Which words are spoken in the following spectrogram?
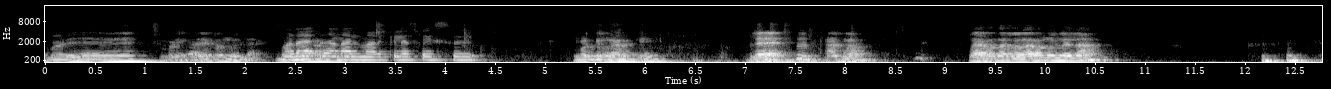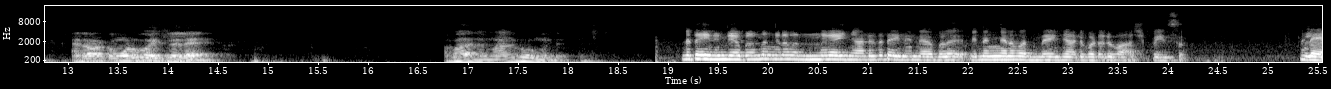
ഇവിടെ അലമാരക്കുള്ള സ്പേസ് അല്ലേ അതോ വേറെ ഒന്നല്ല വേറെ ഒന്നുമില്ലല്ലോ എന്റെ ഉറക്കം കൂടെ പോയിട്ടില്ലല്ലേ? അപ്പൊ അതല്ല റൂമുണ്ട്. പിന്നെ ഡൈനിങ് ടേബിളിൽ നിന്ന് ഇങ്ങനെ വന്നു കഴിഞ്ഞാൽ ഇത് ഡൈനിങ് ടേബിൾ പിന്നെ ഇങ്ങനെ വന്നു കഴിഞ്ഞാൽ ഇവിടെ ഒരു വാഷ് സ്പേസ് അല്ലേ?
